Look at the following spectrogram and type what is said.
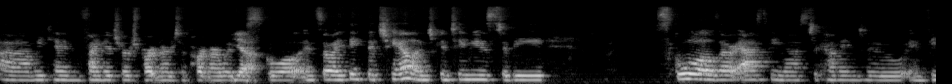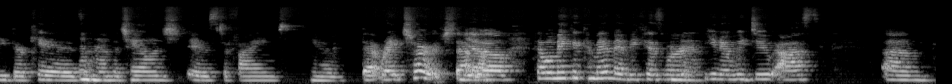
uh, we can find a church partner to partner with Yeah. the school. And so I think the challenge continues to be schools are asking us to come into and feed their kids. Mhm. And then the challenge is to find, you know, that right church that Yeah. will, that will make a commitment because we're, Mhm. you know, we do ask, um,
